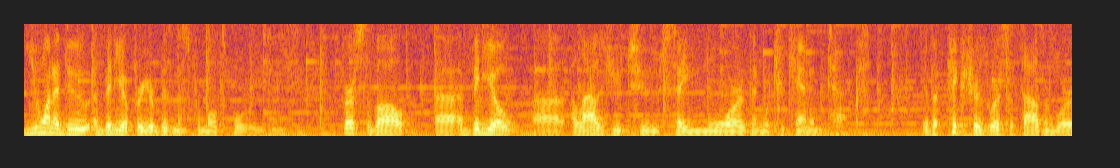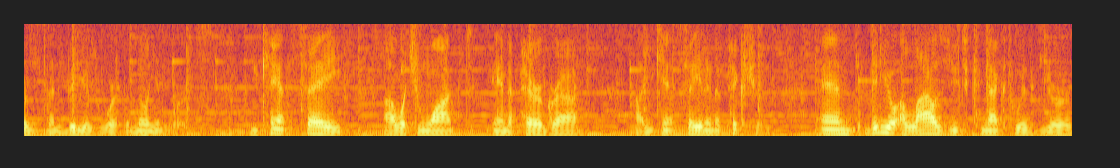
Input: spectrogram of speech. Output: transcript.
You want to do a video for your business for multiple reasons. First of all, uh, a video uh, allows you to say more than what you can in text. If a picture is worth a thousand words, then video is worth a million words. You can't say uh, what you want in a paragraph. Uh, you can't say it in a picture. And video allows you to connect with your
